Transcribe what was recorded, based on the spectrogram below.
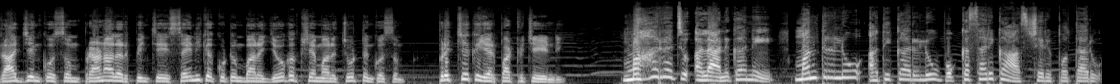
రాజ్యం కోసం ప్రాణాలర్పించే సైనిక కుటుంబాల యోగక్షేమాలు చూడటం కోసం ప్రత్యేక ఏర్పాట్లు చేయండి. మహారాజు అలా అనగానే మంత్రులు అధికారులు ఒక్కసారిగా ఆశ్చర్యపోతారు.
